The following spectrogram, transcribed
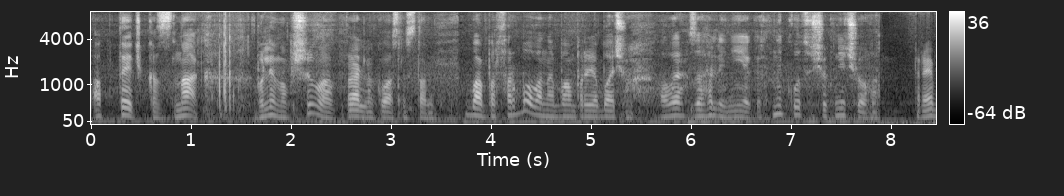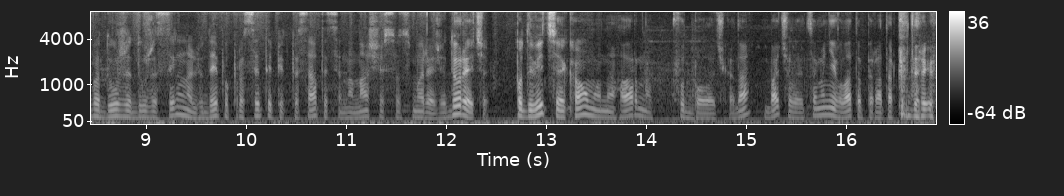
Аптечка, знак. Блін, обшива, реально класний стан. Бампер фарбований, бампер я бачу, але взагалі ніяких ні коцочок, нічого. Треба дуже-дуже сильно людей попросити підписатися на наші соцмережі. До речі, подивіться, яка у мене гарна футболочка. Да? Бачили? Це мені Влад оператор подарив.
